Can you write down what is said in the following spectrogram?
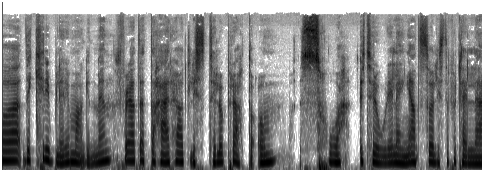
og det kribler i magen min, for at dette her har jeg hatt lyst til å prate om så utrolig lenge. Jeg har lyst til å fortelle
